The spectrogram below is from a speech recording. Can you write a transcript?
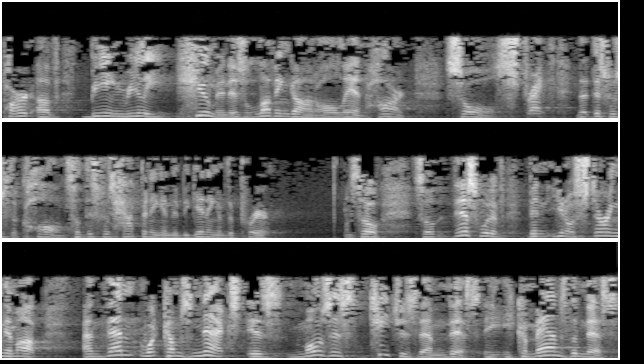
part of being really human is loving God all in, heart, soul, strength. That this was the call. So this was happening in the beginning of the prayer. And so, so this would have been, you know, stirring them up. And then what comes next is Moses teaches them this. He, he commands them this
